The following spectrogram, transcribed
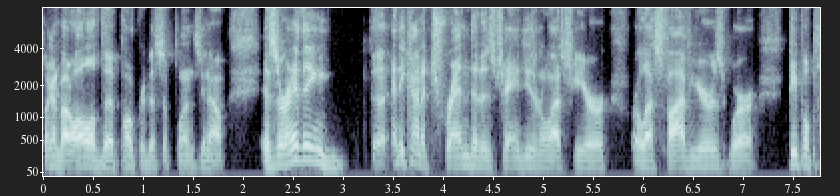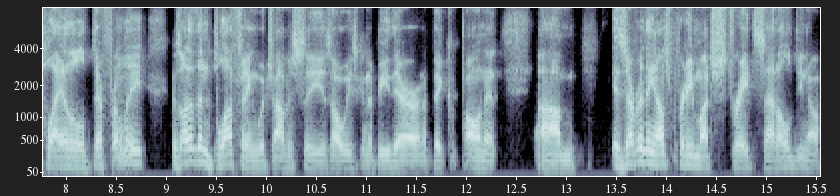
talking about all of the poker disciplines. You know, is there anything any kind of trend that has changed either in the last year or last five years where people play a little differently? Because other than bluffing, which obviously is always going to be there and a big component, um, is everything else pretty much straight settled? You know,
